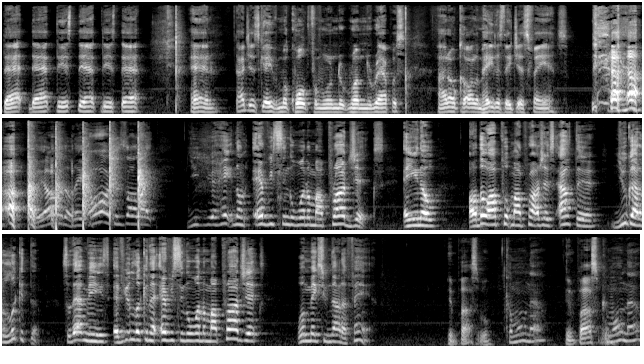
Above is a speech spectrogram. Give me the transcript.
that, that, this, that, this, that. And I just gave him a quote from one of the, one of the rappers. I don't call them haters, they just fans. they are though, they are. It's all like you, you're hating on every single one of my projects, and you know, although I put my projects out there, you gotta look at them. So that means if you're looking at every single one of my projects, what makes you not a fan? Impossible. Come on now. Impossible. Come on now.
